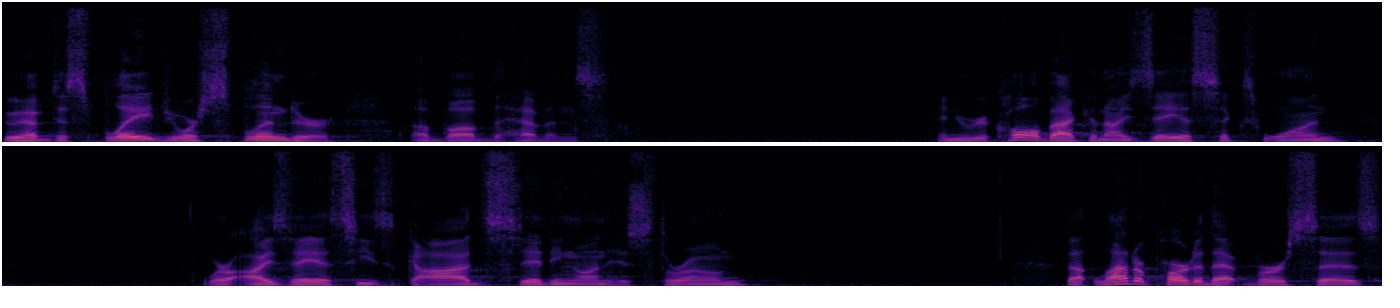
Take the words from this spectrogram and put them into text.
who have displayed your splendor above the heavens." And you recall back in Isaiah 6:1 where Isaiah sees God sitting on his throne. That latter part of that verse says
